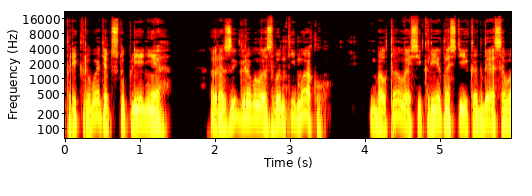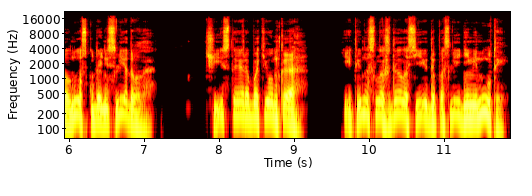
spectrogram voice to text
прикрывать отступления, разыгрывала звонки Маку, болтала о секретности, когда я совал нос куда не следовало. Чистая работенка, и ты наслаждалась ею до последней минуты.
